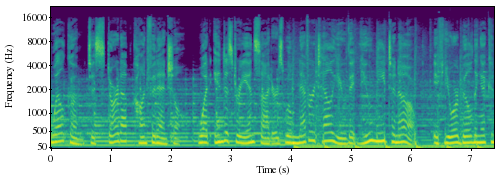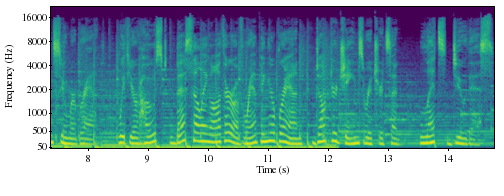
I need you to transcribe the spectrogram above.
Welcome to Startup Confidential, what industry insiders will never tell you that you need to know if you're building a consumer brand. With your host, best selling author of Ramping Your Brand, Dr. James Richardson. Let's do this.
